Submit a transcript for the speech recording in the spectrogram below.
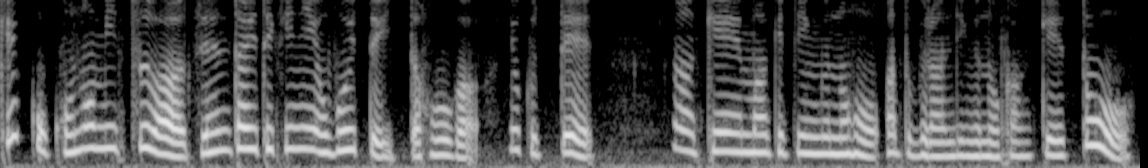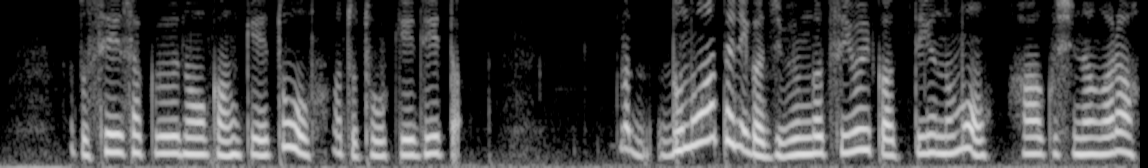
結構この3つは全体的に覚えていった方がよくて、まあ、経営マーケティングの方あとブランディングの関係とあと制作の関係とあと統計データ、まあ、どの辺りが自分が強いかっていうのも把握しながら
